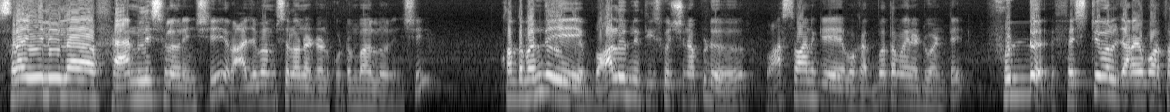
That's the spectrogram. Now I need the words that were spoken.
ఇస్రాయేలీల ఫ్యామిలీస్లో నుంచి రాజవంశంలో ఉన్నటువంటి కుటుంబాల్లో నుంచి కొంతమంది బాలుర్ని తీసుకొచ్చినప్పుడు వాస్తవానికి ఒక అద్భుతమైనటువంటి ఫుడ్ ఫెస్టివల్ జరగబోతా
